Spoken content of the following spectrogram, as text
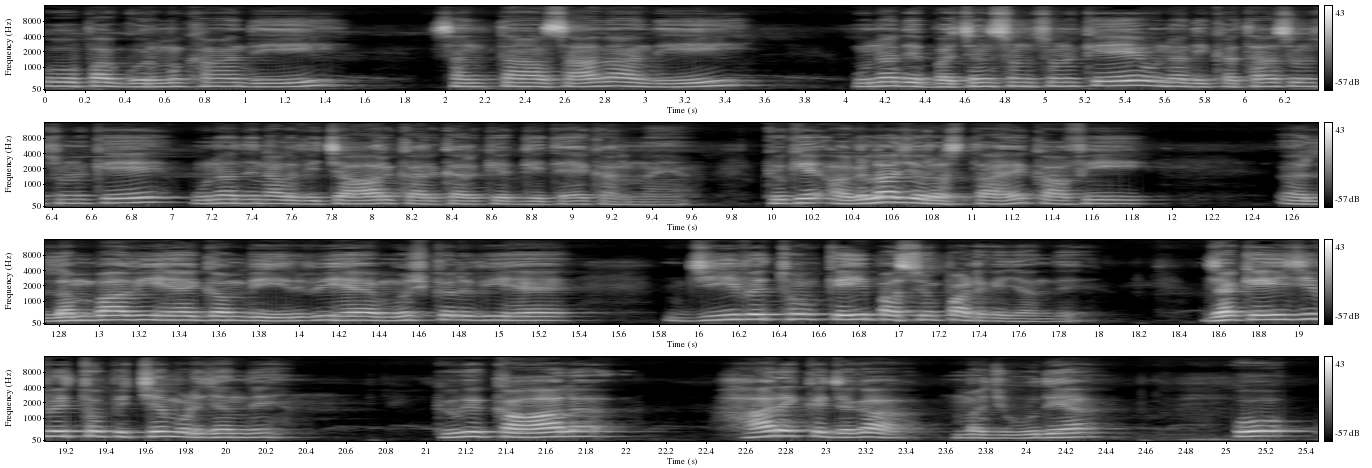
ਉਹ ਆਪਾਂ ਗੁਰਮੁਖਾਂ ਦੀ, ਸੰਤਾਂ, ਸਾਧਾਂ ਦੀ, ਉਹਨਾਂ ਦੇ ਬਚਨ ਸੁਣ ਸੁਣ ਕੇ, ਉਹਨਾਂ ਦੀ ਕਥਾ ਸੁਣ ਸੁਣ ਕੇ, ਉਹਨਾਂ ਦੇ ਨਾਲ ਵਿਚਾਰ ਕਰ ਕਰਕੇ ਅੱਗੇ ਤੈਅ ਕਰਨਾ ਆ। ਕਿਉਂਕਿ ਅਗਲਾ ਜੋ ਰਸਤਾ ਹੈ ਕਾਫੀ ਲੰਬਾ ਵੀ ਹੈ, ਗੰਭੀਰ ਵੀ ਹੈ, ਮੁਸ਼ਕਲ ਵੀ ਹੈ। ਜੀਵ ਇੱਥੋਂ ਕਈ ਪਾਸਿਓਂ ਭਟਕ ਜਾਂਦੇ, ਜਾਂ ਕਈ ਜੀਵ ਇੱਥੋਂ ਪਿੱਛੇ ਮੁੜ ਜਾਂਦੇ। ਕਿਉਂਕਿ ਕਾਲ ਹਰ ਇੱਕ ਜਗ੍ਹਾ ਮੌਜੂਦ ਆ। ਉਹ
